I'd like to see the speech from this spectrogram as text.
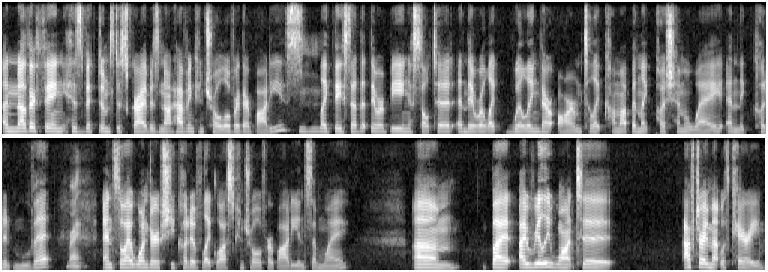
another thing his victims describe as not having control over their bodies. Mhm. Like they said that they were being assaulted and they were like willing their arm to like come up and like push him away and they couldn't move it. Right. And so I wonder if she could have like lost control of her body in some way. Um, but I really want to after I met with Carrie,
